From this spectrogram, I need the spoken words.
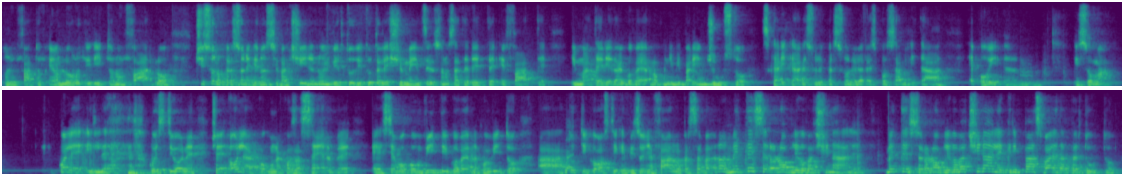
con il fatto che è un loro diritto non farlo, ci sono persone che non si vaccinano in virtù di tutte le scemenze che sono state dette e fatte in materia dal governo, quindi mi pare ingiusto scaricare sulle persone la responsabilità e poi... Ehm, insomma, qual è il, la questione? Cioè, o la, una cosa serve, e siamo convinti, il governo è convinto a, a tutti i costi che bisogna farlo per salvare, no, mettessero l'obbligo vaccinale, mettessero l'obbligo vaccinale, il Green Pass vale dappertutto.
